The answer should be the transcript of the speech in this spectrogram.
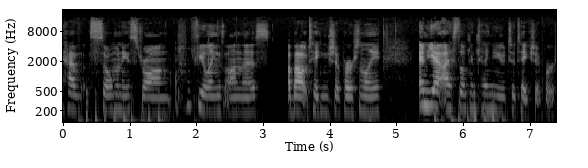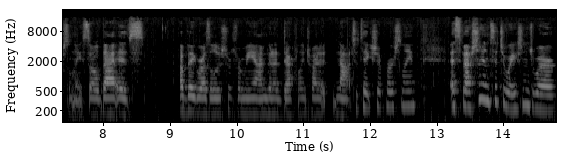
have so many strong feelings on this about taking shit personally and yet I still continue to take shit personally. So that is a big resolution for me. I'm gonna definitely try to not to take shit personally, especially in situations where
